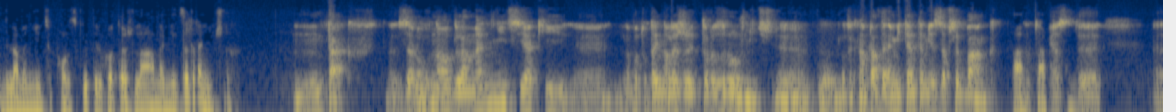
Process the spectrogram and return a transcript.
dla mennicy polskiej, tylko też dla mennic zagranicznych. Mm, tak, zarówno dla mennic, jak i, no bo tutaj należy to rozróżnić, bo tak naprawdę emitentem jest zawsze bank. Tak, Natomiast tak.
